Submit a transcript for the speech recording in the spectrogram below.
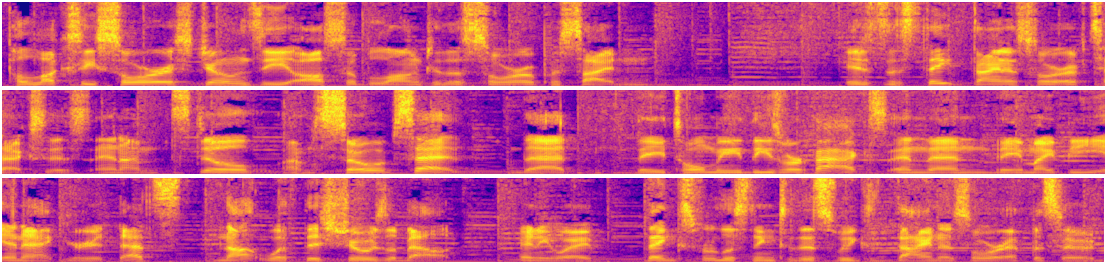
Paluxysaurus jonesii, also belong to the Sauroposeidon. It is the state dinosaur of Texas, and I'm still I'm so upset that they told me these were facts and then they might be inaccurate. That's not what this show is about. Anyway, thanks for listening to this week's dinosaur episode.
